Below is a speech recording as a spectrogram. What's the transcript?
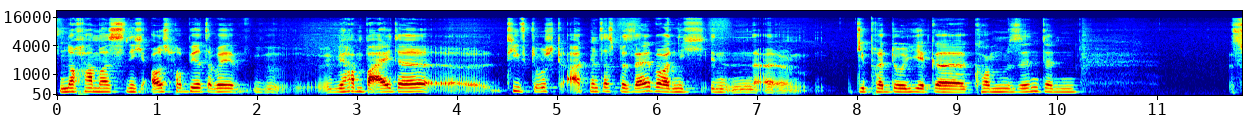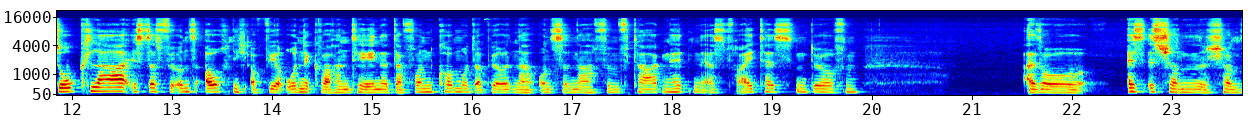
noch haben wir es nicht ausprobiert, aber wir haben beide äh, tief durchgeatmet, dass wir selber nicht in äh, die Bredouille gekommen sind, denn so klar ist das für uns auch nicht, ob wir ohne Quarantäne davonkommen oder ob wir nach, uns nach fünf Tagen hätten erst freitesten dürfen. Also es ist schon, schon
